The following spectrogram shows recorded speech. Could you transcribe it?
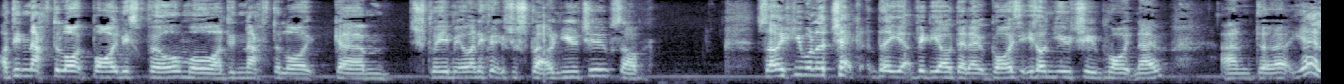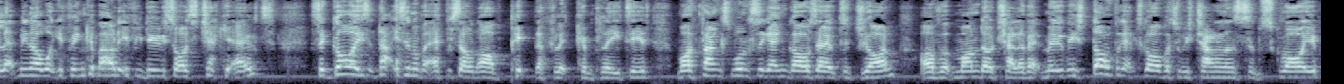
I didn't have to like buy this film or I didn't have to like um, stream it or anything. It's just straight on YouTube. So, so if you want to check the video dead out, guys, it is on YouTube right now. And uh, yeah, let me know what you think about it if you do decide to check it out. So guys, that is another episode of Pick the Flick completed. My thanks once again goes out to John over at Mondo Chalavet Movies. Don't forget to go over to his channel and subscribe.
